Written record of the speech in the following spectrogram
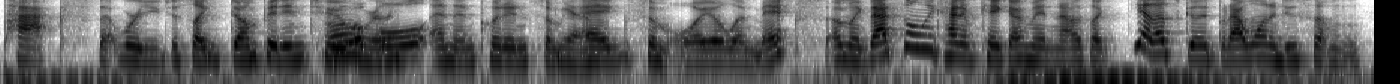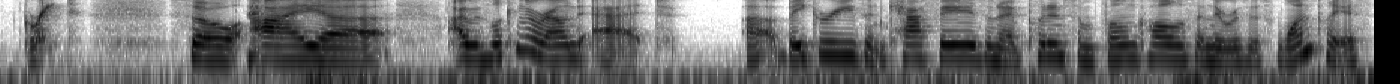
packs that where you just like dump it into Oh, a really? bowl and then put in some Yeah. eggs some oil and mix i'm like that's the only kind of cake i've made and i was like yeah that's good but i want to do something great so I uh, I was looking around at uh, bakeries and cafes, and I put in some phone calls, and there was this one place.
